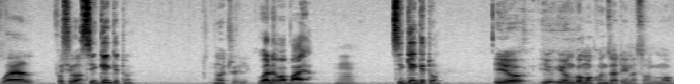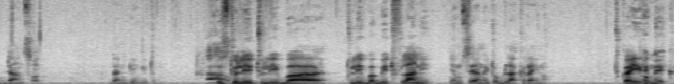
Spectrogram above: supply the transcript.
Well, for sure. si gengeton Not really. wale wabaya Mm. si gengeton hiyo hiyo hiyo ngoma kwanza hata ina sound more of dancehall than gengeton Ah, okay. tuli tuliba tuliba beat fulani ya msee anaitwa Black Rhino tukai remake Okay.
